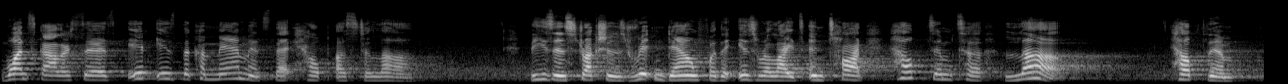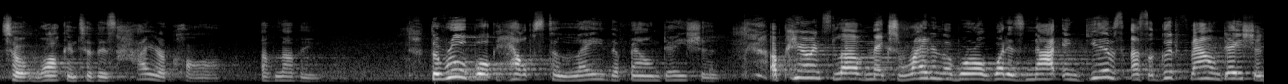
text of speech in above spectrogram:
One scholar says, It is the commandments that help us to love. These instructions, written down for the Israelites and taught, helped them to love, helped them to walk into this higher call of loving. The rule book helps to lay the foundation. A parent's love makes right in the world what is not and gives us a good foundation,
